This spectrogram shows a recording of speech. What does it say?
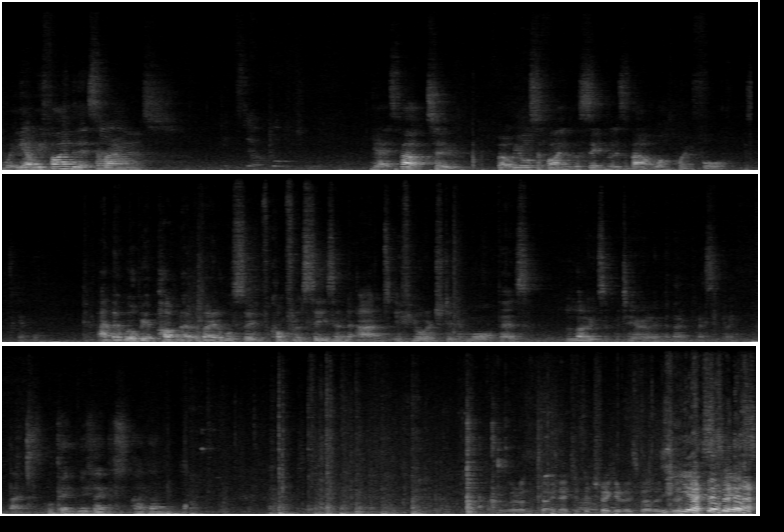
we, yeah, we find that it's around. Yeah, it's about two, but we also find that the signal is about 1.4. And there will be a pub note available soon for conference season, and if you're interested in more, there's loads of material in the note, basically. Thanks. Okay, many thanks. Adam? We're on the cutting edge of the trigger as well as the Yes, yes.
